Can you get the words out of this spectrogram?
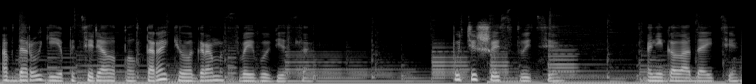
А в дороге я потеряла полтора килограмма своего веса. Путешествуйте, а не голодайте.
